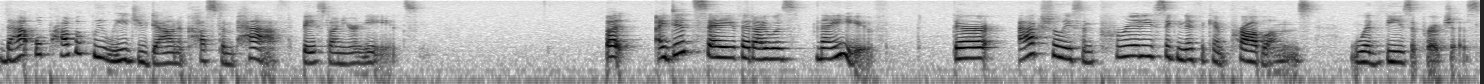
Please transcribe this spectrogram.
that will probably lead you down a custom path based on your needs. But I did say that I was naive. There are actually some pretty significant problems with these approaches.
